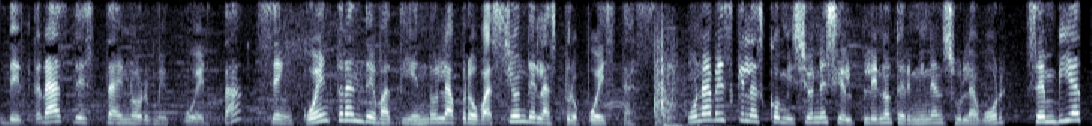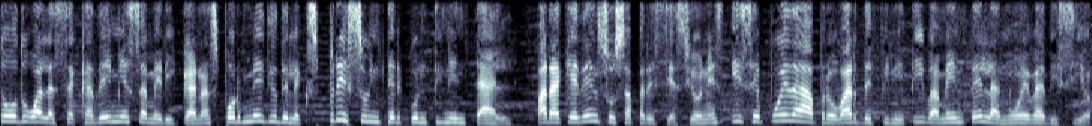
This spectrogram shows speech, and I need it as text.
Detrás de esta enorme puerta se encuentran debatiendo la aprobación de las propuestas. Una vez que las comisiones y el Pleno terminan su labor, se envía todo a las academias americanas por medio del Expreso Intercontinental para que den sus apreciaciones y se pueda aprobar definitivamente la nueva edición.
